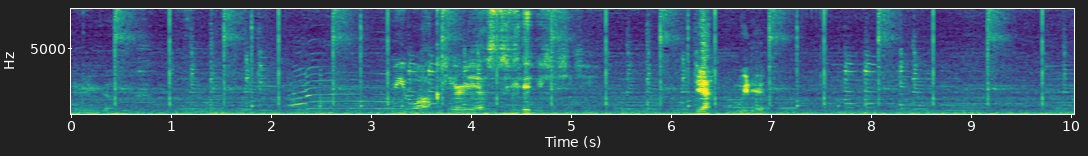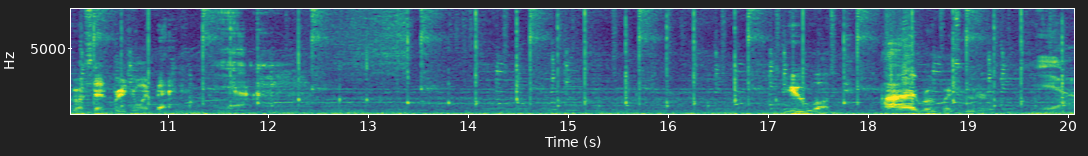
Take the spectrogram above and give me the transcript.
There you go. We walked here yesterday. Yeah, we did. Crossed that bridge and went back. yeah. You walked. I rode my scooter. Yeah.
